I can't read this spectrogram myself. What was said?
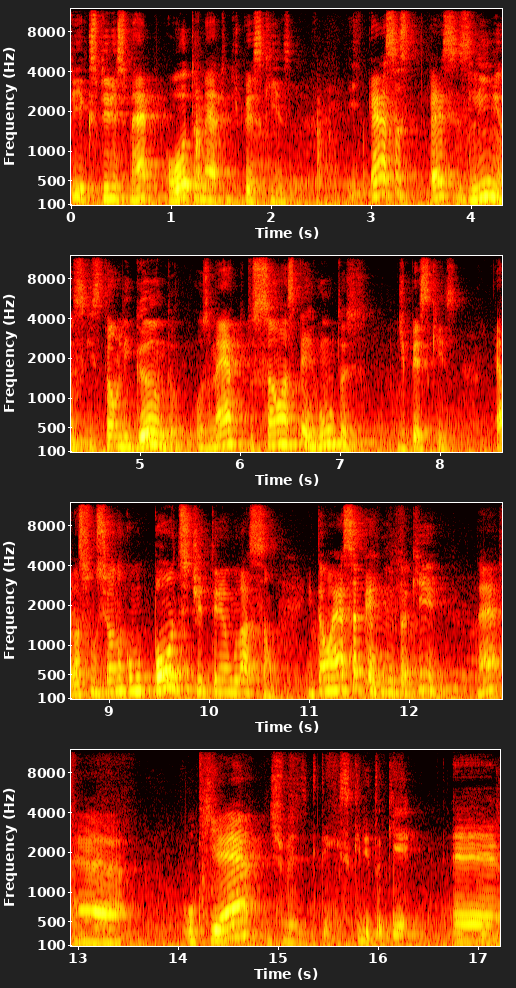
Experience Map, outro método de pesquisa. E essas, essas linhas que estão ligando os métodos são as perguntas de pesquisa. Elas funcionam como pontes de triangulação. Então essa pergunta aqui, né, é, o que é, deixa eu ver o que tem escrito aqui, é,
